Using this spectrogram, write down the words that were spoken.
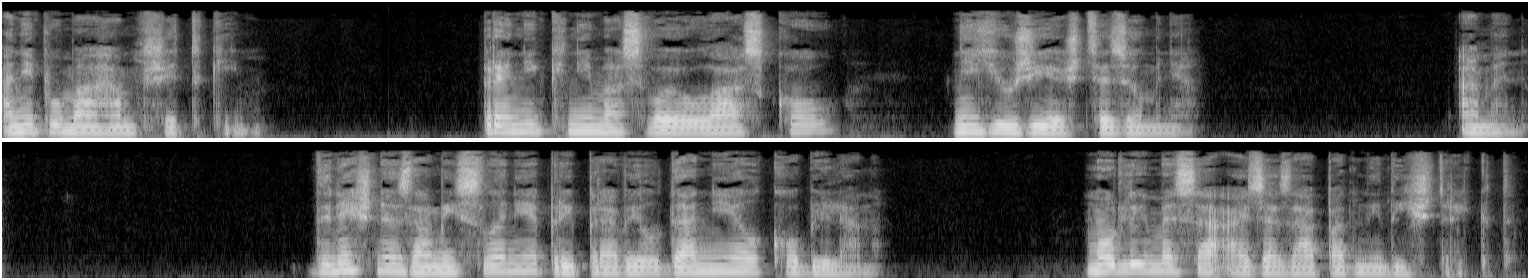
a nepomáham všetkým. Prenikni ma svojou láskou, nech ju žiješ cezo mňa. Amen. Dnešné zamyslenie pripravil Daniel Kobilan. Modlíme sa aj za západný dištrikt.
